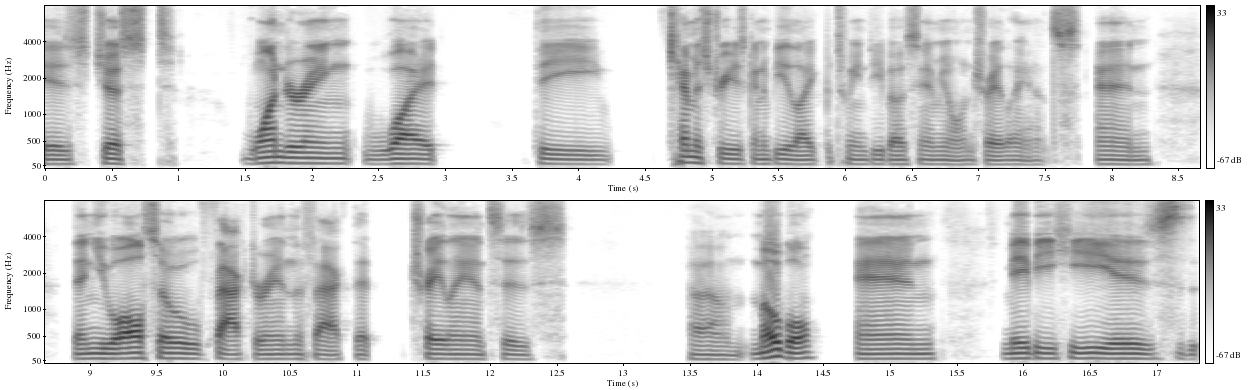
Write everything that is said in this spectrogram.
is just wondering what the chemistry is going to be like between Deebo Samuel and Trey Lance. And then you also factor in the fact that Trey Lance is um, mobile, and maybe he is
